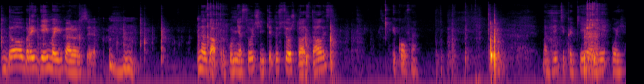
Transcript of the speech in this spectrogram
Добрый день, мои хорошие. На завтрак у меня сочники. Это все, что осталось. И кофе. Смотрите, какие они... Ой.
